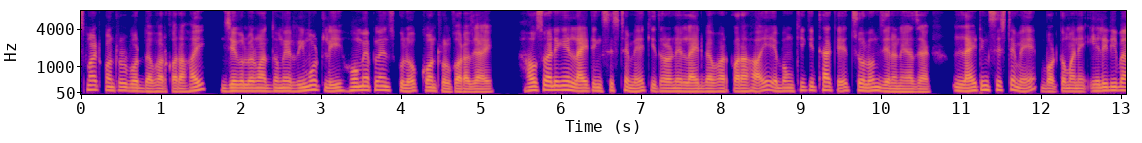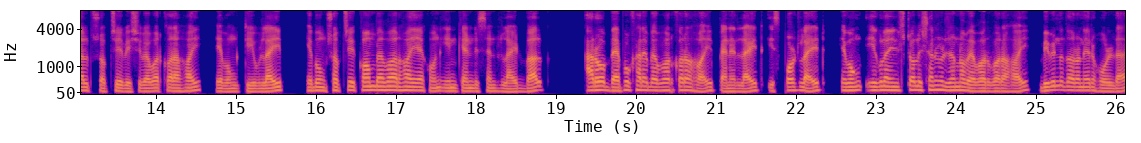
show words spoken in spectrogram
স্মার্ট কন্ট্রোল বোর্ড ব্যবহার করা হয়, যেগুলোর মাধ্যমে রিমোটলি হোম অ্যাপ্লায়েন্সগুলো কন্ট্রোল করা যায়। হাউস ওয়ারিং এর লাইটিং সিস্টেমে কি ধরনের লাইট ব্যবহার করা হয় এবং কি কি থাকে, চলুন জেনে নেওয়া যাক। লাইটিং সিস্টেমে বর্তমানে এলইডি বাল্ব সবচেয়ে বেশি ব্যবহার করা হয় এবং টিউব লাইট এবং সবচেয়ে কম ব্যবহার হয় এখন ইনক্যান্ডিসেন্ট লাইট বাল্ব। আরও ব্যাপক হারে ব্যবহার করা হয় প্যানেল লাইট, স্পট লাইট এবং এগুলো ইনস্টলেশনের জন্য ব্যবহার করা হয়। বিভিন্ন ধরনের হোল্ডার,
